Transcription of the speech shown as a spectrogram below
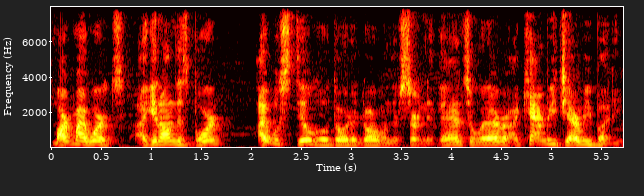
Mark my words. I get on this board. I will still go door to door when there's certain events or whatever. I can't reach everybody,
